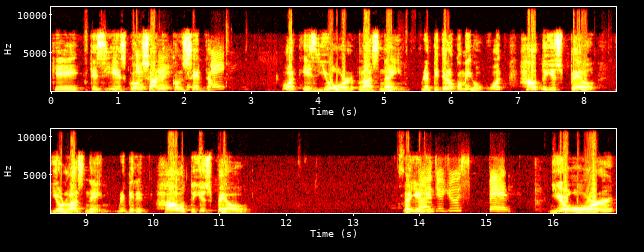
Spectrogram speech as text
Que, que si es González con Z. What is your last name? Repítelo conmigo. What, how do you spell your last name? Repeat it. How do you spell? How Nayeli? do you spell Your,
